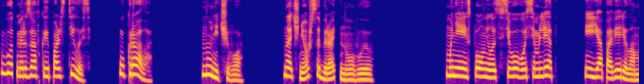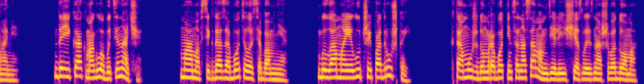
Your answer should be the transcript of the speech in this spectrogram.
Вот мерзавка и польстилась. Украла. Ну ничего, начнешь собирать новую. Мне исполнилось всего 8 лет, и я поверила маме. Да и как могло быть иначе? Мама всегда заботилась обо мне, была моей лучшей подружкой. К тому же домработница на самом деле исчезла из нашего дома.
